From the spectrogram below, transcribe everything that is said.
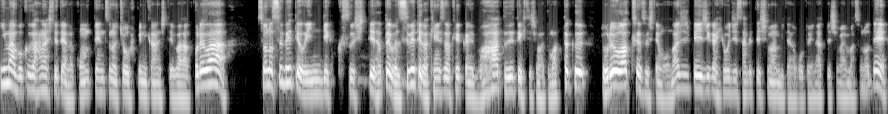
今僕が話してたようなコンテンツの重複に関しては、これは、その全てをインデックスして、例えば全てが検索結果にバーっと出てきてしまうと、全くどれをアクセスしても同じページが表示されてしまうみたいなことになってしまいますので、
